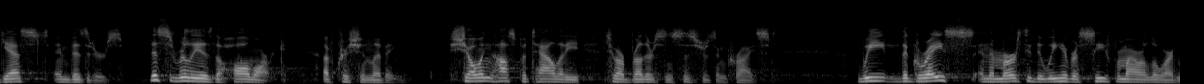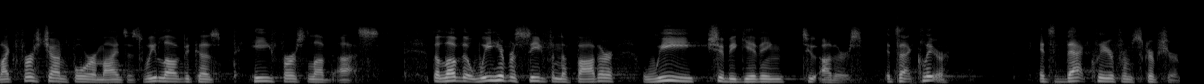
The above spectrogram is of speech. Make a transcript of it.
guests and visitors. This really is the hallmark of Christian living, showing hospitality to our brothers and sisters in Christ. We, the grace and the mercy that we have received from our Lord, like 1 John 4 reminds us, we love because he first loved us. The love that we have received from the Father, we should be giving to others. It's that clear. It's that clear from Scripture.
